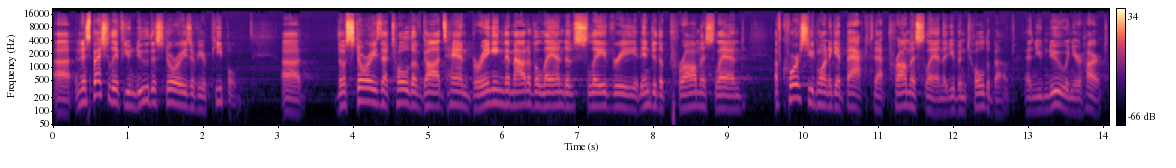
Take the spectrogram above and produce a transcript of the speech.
Uh, and especially if you knew the stories of your people. Uh, those stories that told of God's hand bringing them out of a land of slavery and into the promised land. Of course, you'd want to get back to that promised land that you've been told about and you knew in your heart.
